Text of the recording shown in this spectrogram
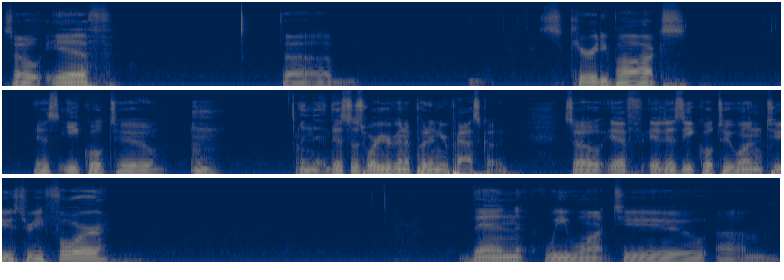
So if the security box is equal to, and this is where you're going to put in your passcode. So if it is equal to 1, 2, 3, 4, then we want to, um,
